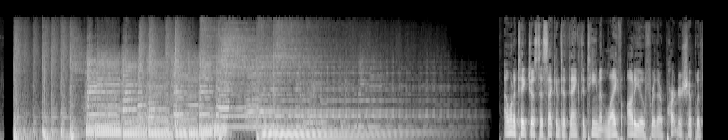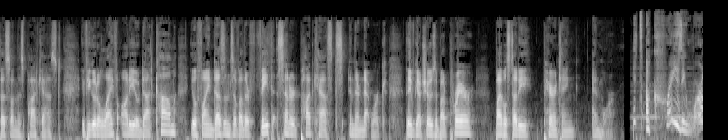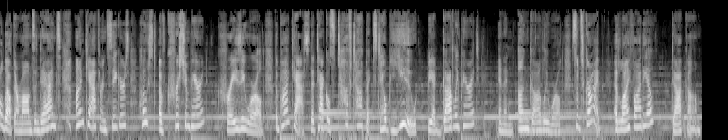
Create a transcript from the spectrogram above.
I want to take just a second to thank the team at Life Audio for their partnership with us on this podcast. If you go to lifeaudio.com, you'll find dozens of other faith centered podcasts in their network. They've got shows about prayer, Bible study, parenting, and more. It's a crazy world out there, moms and dads. I'm Catherine Segars, host of Christian Parent Crazy World, the podcast that tackles tough topics to help you be a godly parent in an ungodly world. Subscribe at lifeaudio.com.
